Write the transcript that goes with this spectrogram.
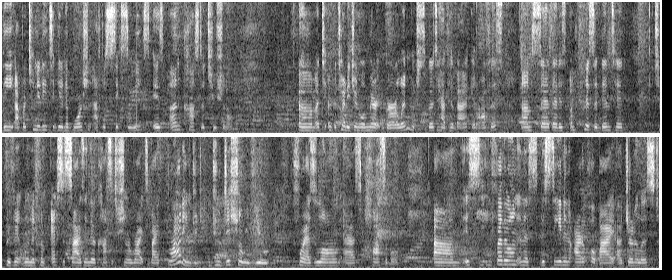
the opportunity to get an abortion after six weeks is unconstitutional. Um, Attorney General Merrick Garland, which is good to have him back in office, um, said that it's unprecedented to prevent women from exercising their constitutional rights by thwarting ju judicial review for as long as possible. Um, further on in this, this an article by a journalist,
